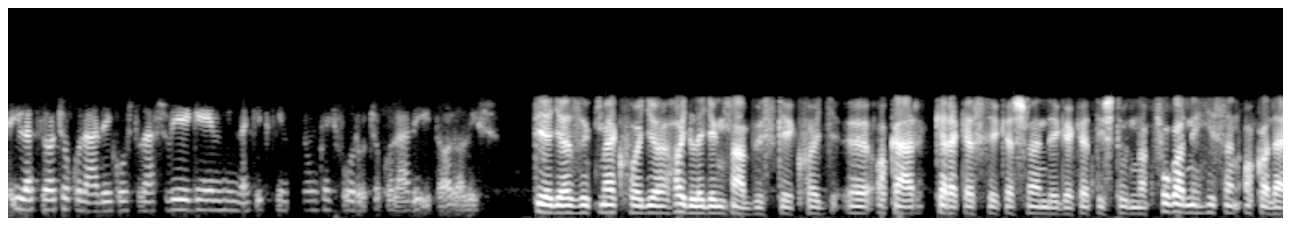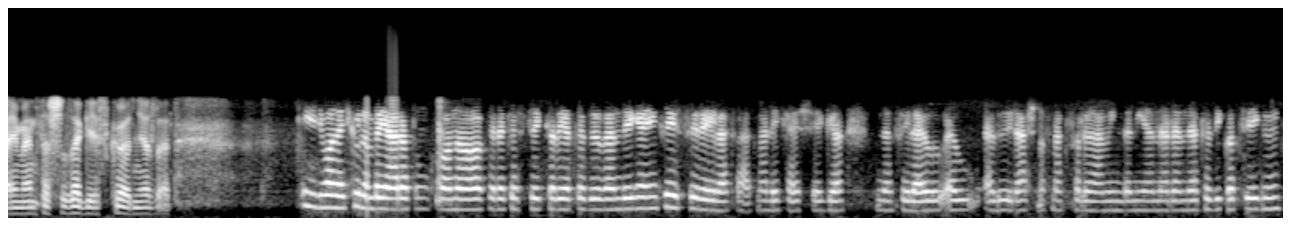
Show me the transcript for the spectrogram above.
illetve a csokoládékóstolás végén mindenkit kínálunk egy forró csokoládé itallal is jegyezzük meg, hogy hagy legyünk már büszkék, hogy akár kerekesszékes vendégeket is tudnak fogadni, hiszen akadálymentes az egész környezet. Így van, egy külön bejáratunk van a kerekesszékkel érkező vendégeink részére, illetve hát mellékhelységgel mindenféle EU, EU előírásnak megfelelően minden ilyennel rendelkezik a cégünk.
